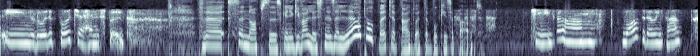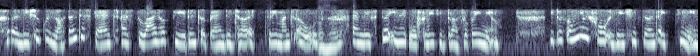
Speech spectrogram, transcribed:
in Roodepoort, Johannesburg. The synopsis, can you give our listeners a little bit about what the book is about? Gee, um, while growing up, Alicia could not understand as to why her parents abandoned her at three months old and left her in an orphanage in Transylvania. It was only before Alicia turned 18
